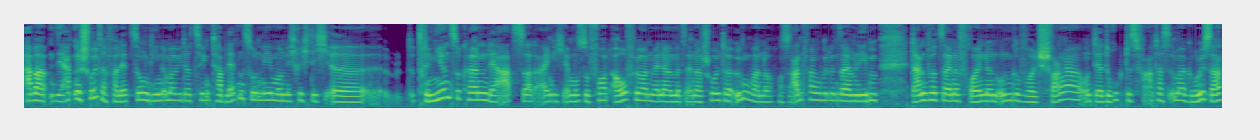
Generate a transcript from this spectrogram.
Aber der hat eine Schulterverletzung, die ihn immer wieder zwingt, Tabletten zu nehmen und nicht richtig äh, trainieren zu können. Der Arzt sagt eigentlich, er muss sofort aufhören, wenn er mit seiner Schulter irgendwann noch was anfangen will in seinem Leben. Dann wird seine Freundin ungewollt schwanger und der Druck des Vaters immer größer größer.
